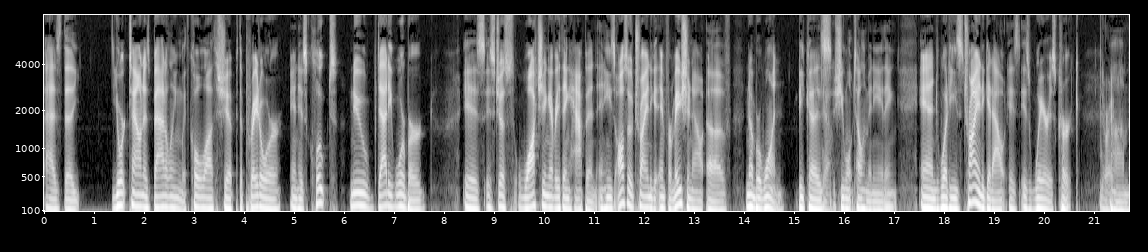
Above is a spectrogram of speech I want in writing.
as the Yorktown is battling with Koloth's ship, the Praetor and his cloaked new daddy warbird is is just watching everything happen and he's also trying to get information out of number 1 because Yeah. she won't tell him anything. And what he's trying to get out is is where is Kirk? All right. Um,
